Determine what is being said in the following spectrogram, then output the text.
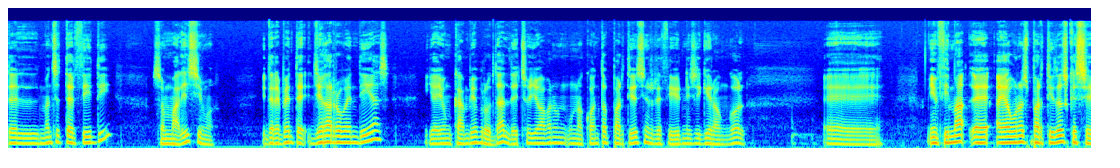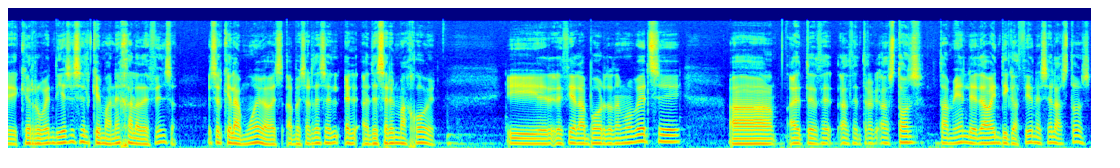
del Manchester City son malísimos. Y de repente llega Rubén Díaz y hay un cambio brutal. De hecho, llevaban un- unos cuantos partidos sin recibir ni siquiera un gol. Eh, y encima eh, hay algunos partidos que, se, que Rubén Díaz es el que maneja la defensa. Es el que la mueve, a pesar de ser el, de ser el más joven. Y decía Laporte dónde moverse. A, al, central, a Stones también le daba indicaciones, él a Stones,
